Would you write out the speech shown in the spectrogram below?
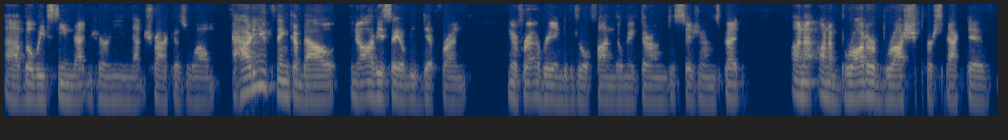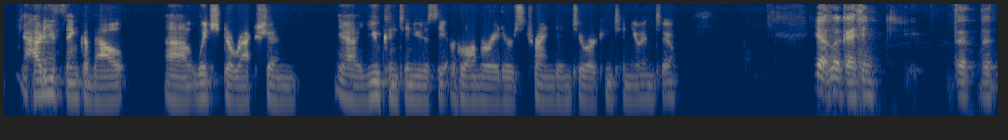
uh, but we've seen that journey and that track as well. How do you think about, you know, obviously it'll be different, you know, for every individual fund, they'll make their own decisions, but on a, on a broader brush perspective, how do you think about uh, which direction uh, you continue to see agglomerators trend into or continue into? Yeah, look, I think the, the,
